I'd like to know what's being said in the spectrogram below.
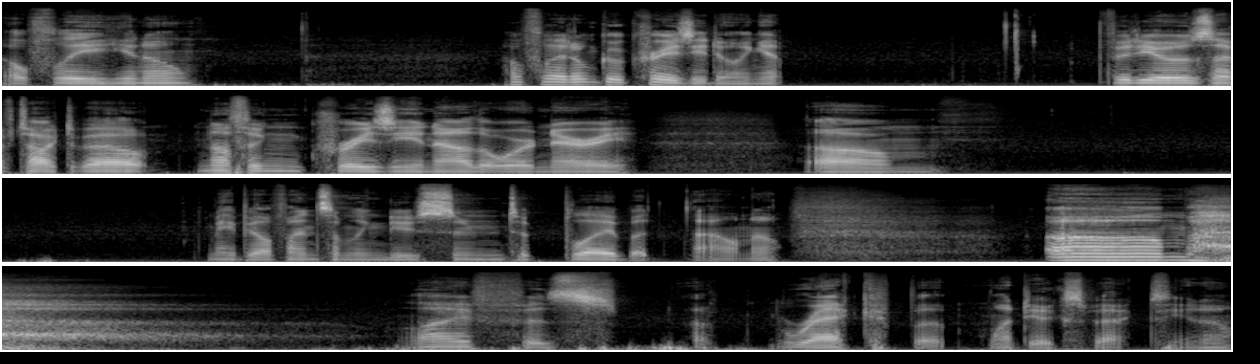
Hopefully, you know, hopefully I don't go crazy doing it. Videos I've talked about, nothing crazy and out of the ordinary. Um, maybe I'll find something new soon to play, but I don't know. Um... Life is a wreck, but what do you expect, you know?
